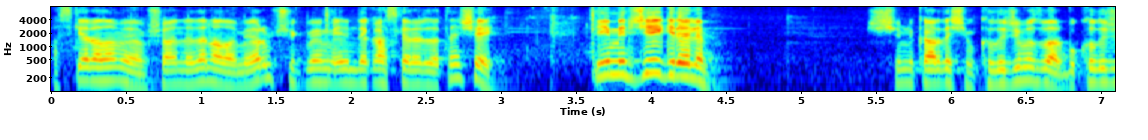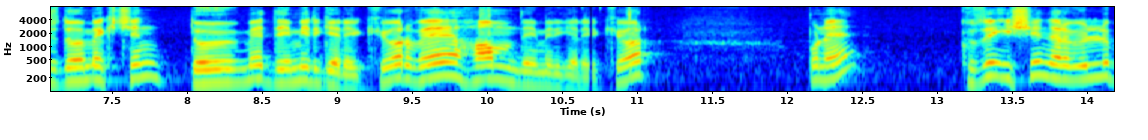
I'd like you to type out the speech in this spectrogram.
Asker alamıyorum. Şu an neden alamıyorum? Çünkü benim elimdeki askerler zaten şey. Demirciye girelim. Şimdi kardeşim kılıcımız var. Bu kılıcı dövmek için dövme demir gerekiyor ve ham demir gerekiyor. Bu ne? Kuzey işi nervürlü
